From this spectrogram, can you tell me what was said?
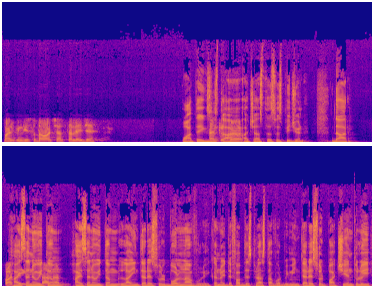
M-aș gândi să dau această lege? Poate exista Pentru că- această suspiciune. Dar Poate hai să, ne exista, uităm, dar- hai să ne uităm la interesul bolnavului, că noi de fapt despre asta vorbim. Interesul pacientului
